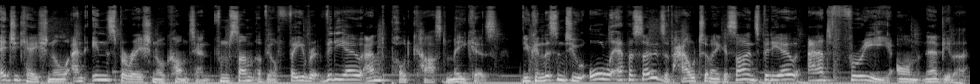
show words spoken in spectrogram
educational, and inspirational content from some of your favorite video and podcast makers. You can listen to all episodes of How to Make a Science Video ad free on Nebula.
